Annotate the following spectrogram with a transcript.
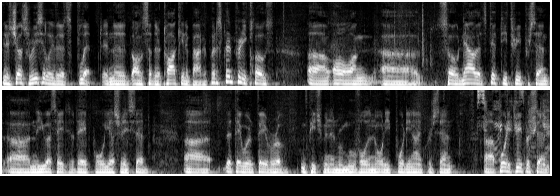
and it's just recently that it's flipped, and the, all of a sudden they're talking about it. But it's been pretty close uh, all along. Uh, so now that's 53 percent uh, in the USA Today poll yesterday said uh, that they were in favor of impeachment and removal, and only 49 percent. Uh, forty-three percent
